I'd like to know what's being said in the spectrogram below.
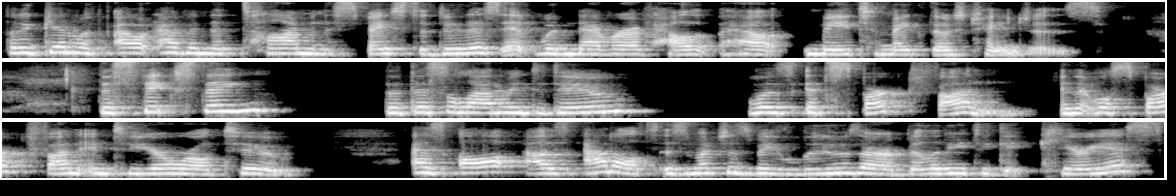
But again, without having the time and the space to do this, it would never have helped, helped me to make those changes. The sixth thing that this allowed me to do was it sparked fun, and it will spark fun into your world too as all as adults as much as we lose our ability to get curious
